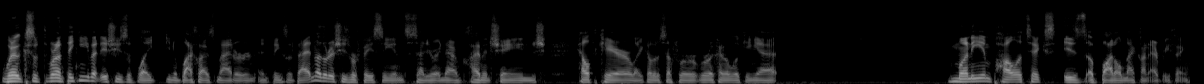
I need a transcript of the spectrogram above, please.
when, 'cause when I'm thinking about issues of like you know Black Lives Matter and, and things like that, and other issues we're facing in society right now, climate change, healthcare, like other stuff we're we're kind of looking at. Money in politics is a bottleneck on everything.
